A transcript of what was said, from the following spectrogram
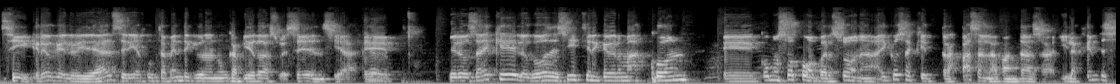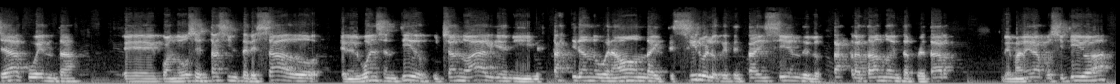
Sí, creo que lo ideal sería justamente que uno nunca pierda su esencia. Eh, pero ¿sabes qué? Lo que vos decís tiene que ver más con eh, cómo sos como persona. Hay cosas que traspasan la pantalla y la gente se da cuenta eh, cuando vos estás interesado en el buen sentido, escuchando a alguien y le estás tirando buena onda y te sirve lo que te está diciendo y lo estás tratando de interpretar de manera positiva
